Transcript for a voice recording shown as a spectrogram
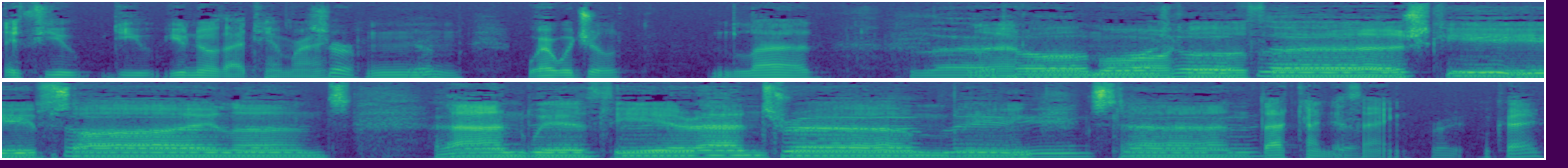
if you, you you know that hymn, right? Sure, Mhm. yep. Where would you let Let all mortal flesh keep silence, and with fear and trembling stand. That kind of Yeah, thing. right. Okay?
